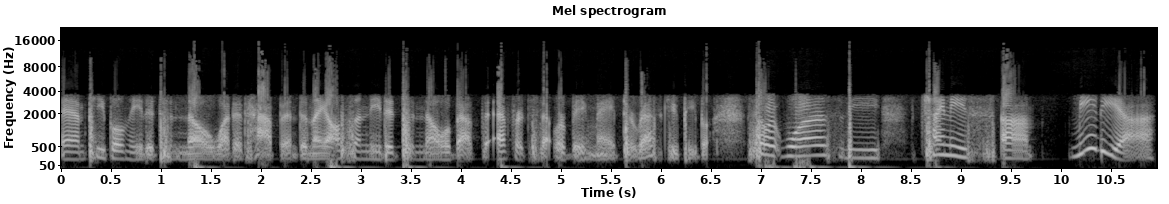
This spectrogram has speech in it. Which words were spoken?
and people needed to know what had happened, and they also needed to know about the efforts that were being made to rescue people. So it was the Chinese uh, media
